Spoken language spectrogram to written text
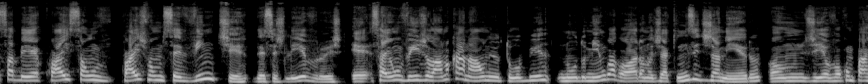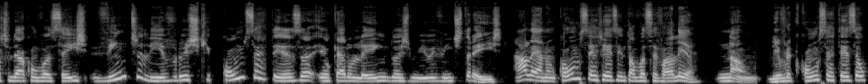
saber saber quais são quais vão ser 20 desses livros, é, saiu um vídeo lá no canal no YouTube, no domingo agora, no dia 15 de janeiro, onde eu vou compartilhar com vocês 20 livros que com certeza eu quero ler em 2023. Ah, Lennon, com certeza então você vai ler? Não. Livro que com certeza eu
